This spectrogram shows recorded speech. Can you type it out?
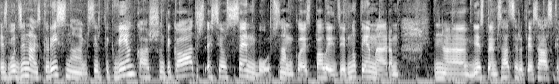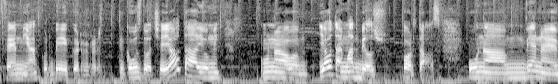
ja es būtu zinājis, ka risinājums ir tik vienkāršs un tik ātrs, es jau sen būtu sameklējis palīdzību. Nu, piemēram, eh, iespējams, atceraties ASKFM, ja, kur bija, kur tika uzdot šie jautājumi. Un eh, jautājumu atbildžu portāls. Un um, vienai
